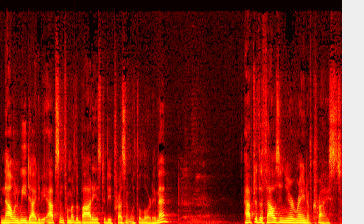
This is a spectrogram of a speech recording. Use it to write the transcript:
And now, when we die, to be absent from the body is to be present with the Lord. Amen? Amen. After the thousand year reign of Christ,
